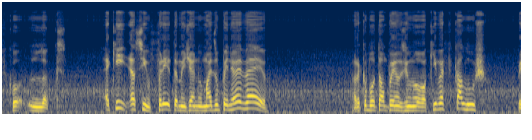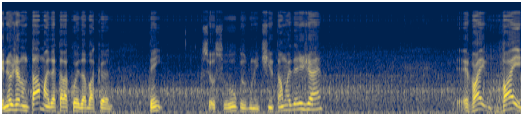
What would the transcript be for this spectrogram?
Ficou lux. É que, assim, o freio também já... Mas o pneu é velho. Na hora que eu botar um pneuzinho novo aqui, vai ficar luxo. O pneu já não tá mais aquela coisa bacana. Tem seus sucos bonitinho e tal, mas ele já é. é vai, vai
